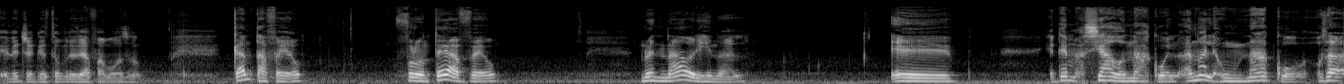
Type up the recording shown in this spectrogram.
el hecho de que este hombre sea famoso. Canta feo, frontea feo, no es nada original. Eh, es demasiado naco. Anuel es un naco. O sea,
